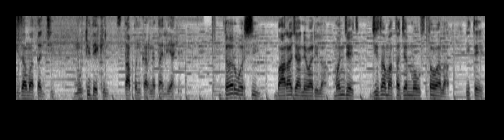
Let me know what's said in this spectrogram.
जिजामातांची मूर्ती देखील स्थापन करण्यात आली आहे. दरवर्षी बारा जानेवारीला म्हणजेच जिजामाता जन्म उत्सवाला इथे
